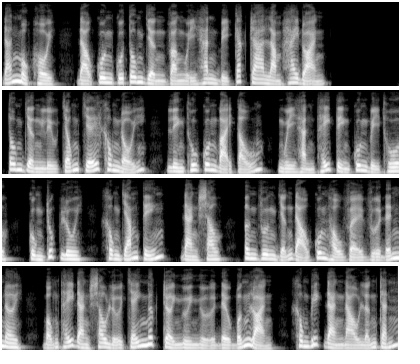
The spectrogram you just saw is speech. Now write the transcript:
Đánh một hồi, đạo quân của Tôn Dần và Ngụy Hanh bị cắt ra làm hai đoạn. Tôn Dần liệu chống chế không nổi, liền thu quân bại tẩu, Ngụy Hạnh thấy tiền quân bị thua, cùng rút lui, không dám tiến, đằng sau, Ân Vương dẫn đạo quân hậu vệ vừa đến nơi, bỗng thấy đằng sau lửa cháy ngất trời người ngựa đều bấn loạn, không biết đàn nào lẫn tránh.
